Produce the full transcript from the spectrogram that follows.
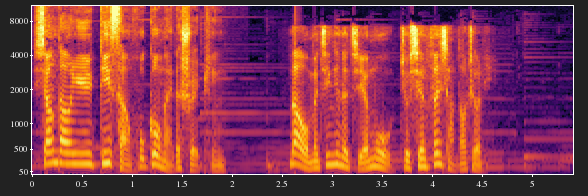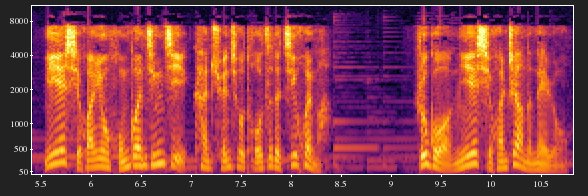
相当于低散户购买的水平。那我们今天的节目就先分享到这里。你也喜欢用宏观经济看全球投资的机会吗？如果你也喜欢这样的内容，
